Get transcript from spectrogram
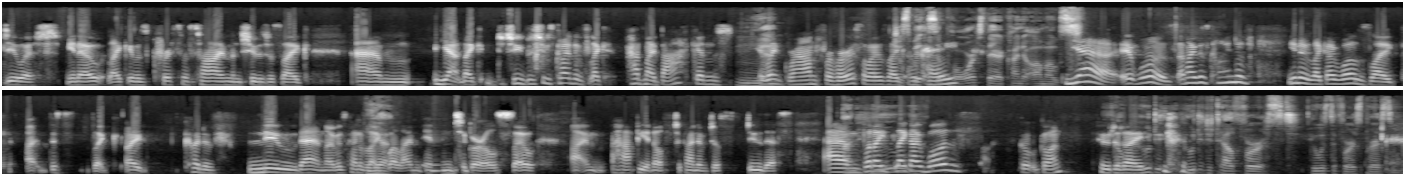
do it you know like it was christmas time and she was just like um yeah like she she was kind of like had my back and Yeah. it went grand for her so i was like just okay support there, kind of almost. yeah it was and i was kind of you know like i was like I, this like i kind of knew then i was kind of like Yeah. well i'm into girls so i'm happy enough to kind of just do this um but i like i was go, go on who did So i Who did, who did you tell first? Who was the first person?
